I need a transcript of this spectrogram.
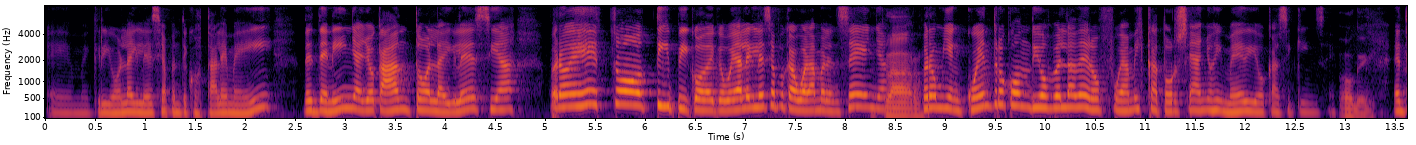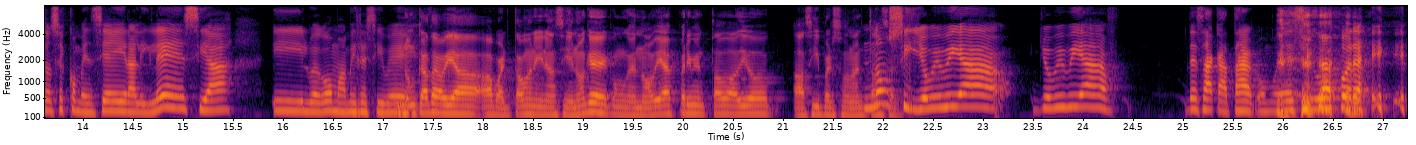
eh, me crió en la iglesia pentecostal MI. Desde niña yo canto en la iglesia. Pero es esto típico de que voy a la iglesia porque abuela me lo enseña. Claro. Pero mi encuentro con Dios verdadero fue a mis 14 años y medio, casi 15. Okay. Entonces comencé a ir a la iglesia. Y luego mami recibe... Nunca te había apartado ni nada, sino que como que no había experimentado a Dios así personal. No, sí, yo vivía, yo vivía de zacatá, como decimos por ahí.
